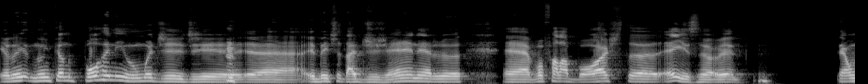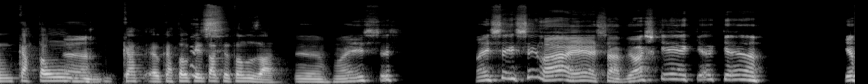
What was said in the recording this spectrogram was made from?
Eu não, entendo porra nenhuma de, de, é, identidade de gênero, é, vou falar bosta, é isso. É, é um cartão. É. É o cartão que ele tá Mas- tentando usar. É, mas. Mas sei, sei lá, é, sabe? Eu acho que é. Que é, que é, que é,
